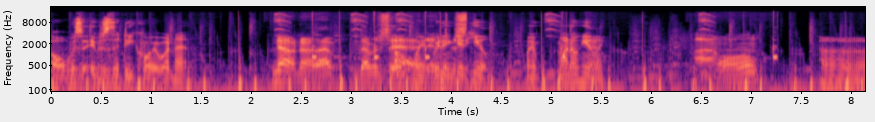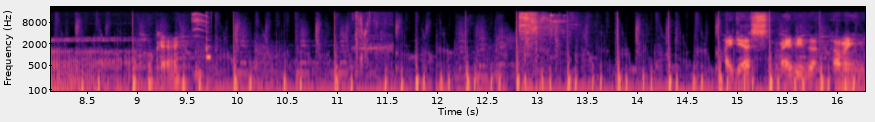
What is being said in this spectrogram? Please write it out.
oh, was it was the decoy, wasn't it? no, no, that that was it. Oh wait, It we didn't just- get healed. Wait, why no healing? I don't. Uh, okay. I guess maybe that. I mean,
